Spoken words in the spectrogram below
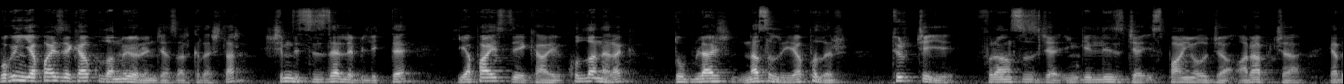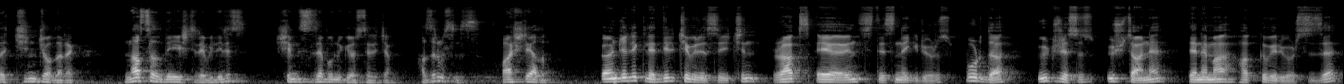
Bugün yapay zeka kullanmayı öğreneceğiz arkadaşlar. Şimdi sizlerle birlikte yapay zekayı kullanarak dublaj nasıl yapılır, Türkçeyi Fransızca, İngilizce, İspanyolca, Arapça ya da Çince olarak nasıl değiştirebiliriz? Şimdi size bunu göstereceğim. Hazır mısınız? Başlayalım. Öncelikle dil çevirisi için Rax AI'nin sitesine giriyoruz. Burada ücretsiz 3 tane deneme hakkı veriyor size.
